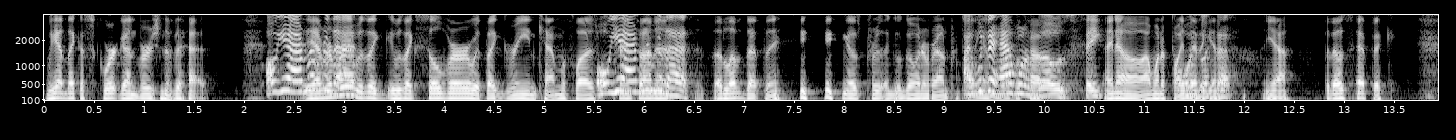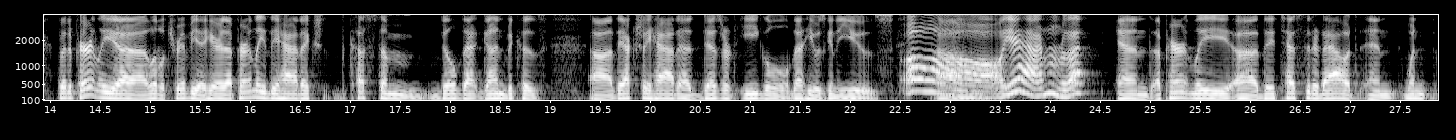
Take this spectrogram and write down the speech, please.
we had like a squirt gun version of that. Oh yeah, I remember, yeah, I remember that. it was like it was like silver with like green camouflage. Oh, yeah, I remember it. I loved that thing. I was pr- going around. I pretending wish I'm I had one of those fake I know. I want to find that like again. that. Yeah, but that was epic. But apparently, uh, a little trivia here. Apparently, they had ex- custom build that gun because uh, they actually had a Desert Eagle that he was going to use. Oh Um, yeah, I remember that. and apparently uh, they tested it out and when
